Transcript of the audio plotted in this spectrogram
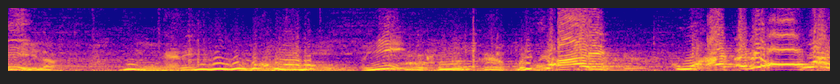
พี่พี่ไม่ใช่กูหายใจไม่ออกเว้ย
